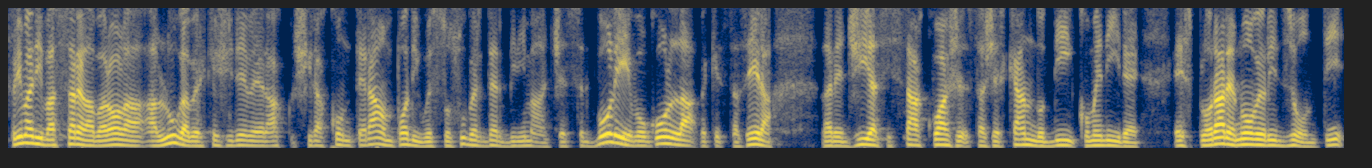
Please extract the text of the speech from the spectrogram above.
Prima di passare la parola a Luca perché ci, deve ci racconterà un po' di questo super derby di Manchester, volevo con la... perché stasera la regia si sta qua, sta cercando di, come dire, esplorare nuovi orizzonti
